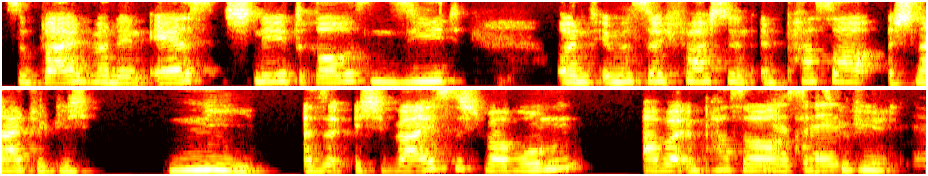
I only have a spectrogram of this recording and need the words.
Sobald man den ersten Schnee draußen sieht. Und ihr müsst euch vorstellen, in Passau schneit wirklich nie. Also ich weiß nicht warum, aber in Passau Ja, hat es gefühlt ja.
